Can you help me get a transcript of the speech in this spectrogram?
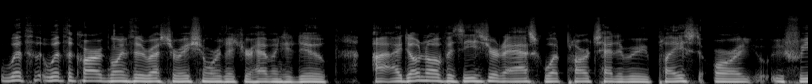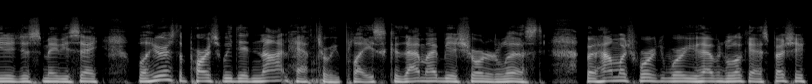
with with the car going through the restoration work that you're having to do, I, I, don't know if it's easier to ask what parts had to be replaced, or for you to just maybe say, "Well, here's the parts we did not have to replace," because that might be a shorter list. But how much work were you having to look at? Especially,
